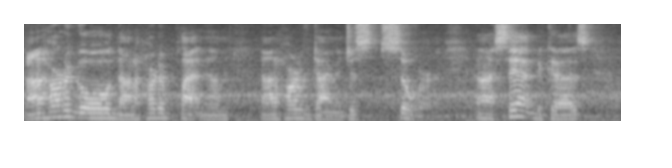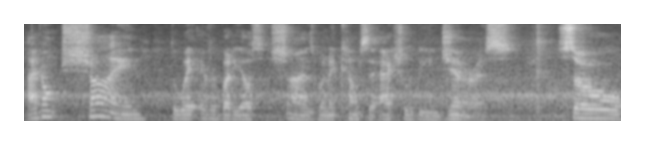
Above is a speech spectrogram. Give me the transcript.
Not a heart of gold, not a heart of platinum, not a heart of diamond, just silver. And I say that because I don't shine the way everybody else shines when it comes to actually being generous. So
